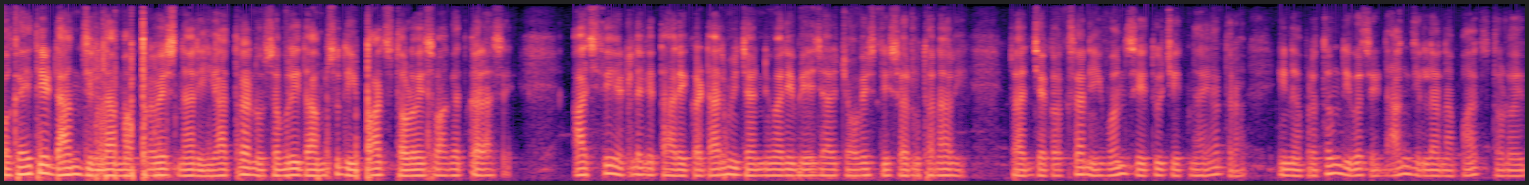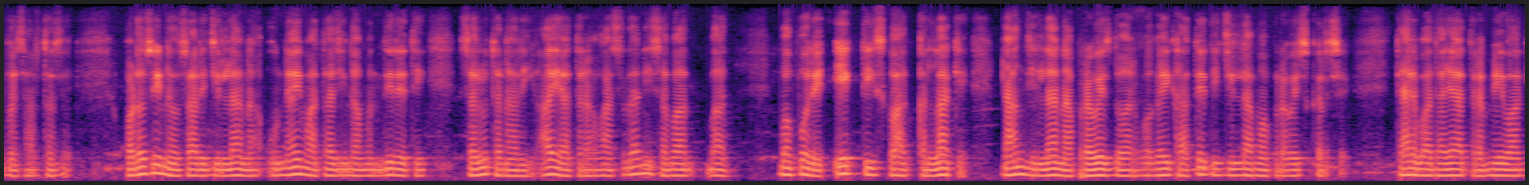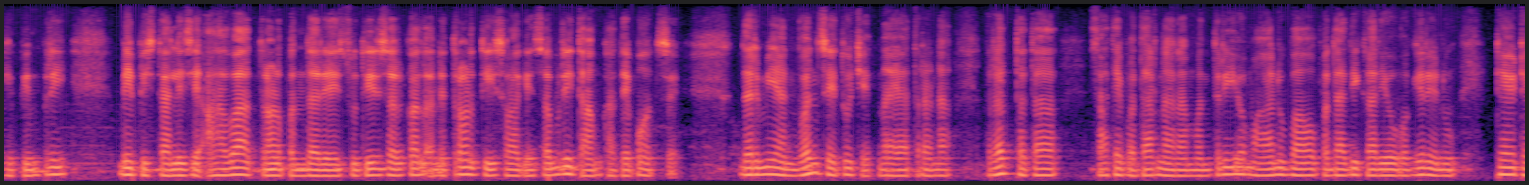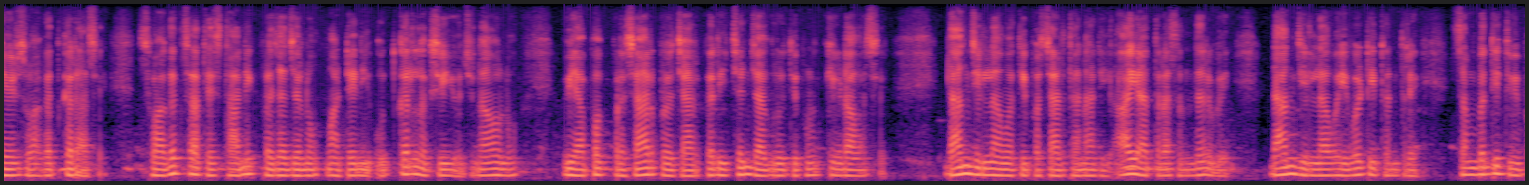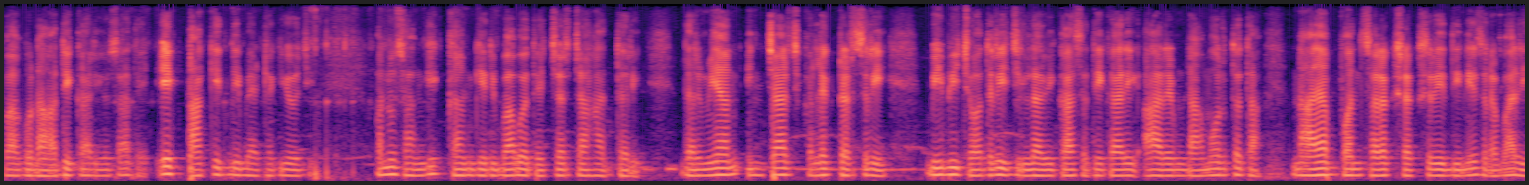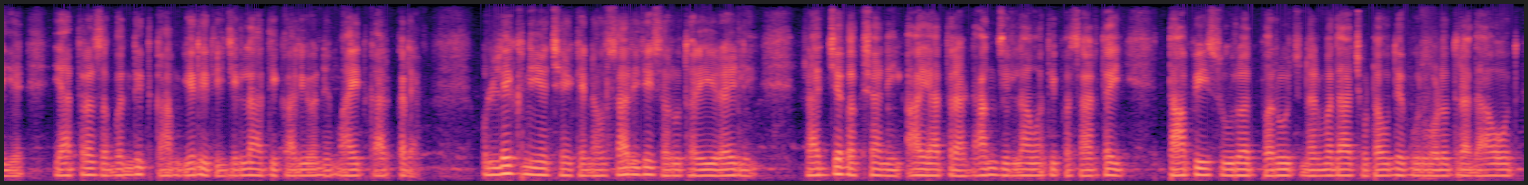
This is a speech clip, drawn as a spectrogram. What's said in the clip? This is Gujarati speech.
વઘઈથી ડાંગ જિલ્લામાં પ્રવેશનારી યાત્રાનું સબરીધામ સુધી પાંચ સ્થળોએ સ્વાગત કરાશે. આજથી એટલે કે તારીખ અઢારમી જાન્યુઆરી બે હજાર ચોવીસથી શરૂ થનારી રાજ્ય કક્ષાની વન સેતુ ચેતના યાત્રા એના પ્રથમ દિવસે ડાંગ જિલ્લાના પાંચ સ્થળોએ પસાર થશે. પડોશી નવસારી જિલ્લાના ઉનાઈ માતાજીના મંદિરેથી શરૂ થનારી આ યાત્રા વાસદાની સભા બાદ બપોરે એક ત્રીસ કલાકે ડાંગ જિલ્લાના પ્રવેશ દ્વાર વઘઈ ખાતેથી જિલ્લામાં પ્રવેશ કરશે. ત્યારબાદ આ યાત્રા બે વાગે પિંપરી, બે પિસ્તાલીસે આહવા, ત્રણ પંદરે સુધીર સર્કલ અને ત્રણ ત્રીસ વાગે સબરીધામ ખાતે પહોંચશે. દરમિયાન વન સેતુ ચેતના યાત્રાના રદ થતા સાથે પધારનારા મંત્રીઓ, મહાનુભાવો, પદાધિકારીઓ વગેરેનું ઠેર ઠેર સ્વાગત કરાશે. સ્વાગત સાથે સ્થાનિક પ્રજાજનો માટેની ઉત્કર્ષલક્ષી યોજનાઓનો વ્યાપક પ્રસાર પ્રચાર કરી જનજાગૃતિ પણ કેળવાશે. ડાંગ જિલ્લામાંથી પસાર થનારી આ યાત્રા સંદર્ભે ડાંગ જિલ્લા વહીવટી તંત્રે સંબંધિત વિભાગોના અધિકારીઓ સાથે એક તાકીદની બેઠક યોજી. આનુષાંગિક કામગીરી બાબતે ચર્ચા હાથ ધરી. દરમિયાન incharge collector Shri BB Chaudhary, જિલ્લા વિકાસ અધિકારી આર એમ ડામોર તથા નાયબ વન સંરક્ષક શ્રી દિનેશ રબારીએ યાત્રા સંબંધિત કામગીરીથી જિલ્લા અધિકારીઓને માહિતગાર કર્યા. ઉલ્લેખનીય છે કે નવસારીથી શરૂ થઈ રહેલી રાજ્ય કક્ષાની આ યાત્રા ડાંગ જિલ્લામાંથી પસાર થઈ તાપી, સુરત, ભરૂચ, નર્મદા, છોટાઉદેપુર, વડોદરા, દાહોદ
